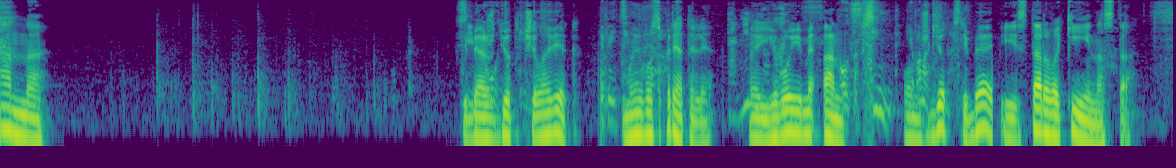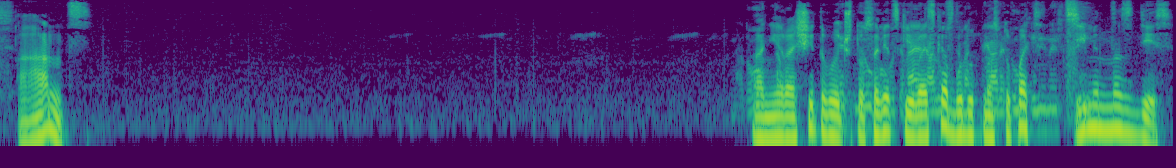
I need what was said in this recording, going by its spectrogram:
Анна. Тебя ждет человек. Мы его спрятали. Его имя Анц. Он ждет тебя и старого Кииноста. Анц. Они рассчитывают, что советские войска будут наступать именно здесь.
